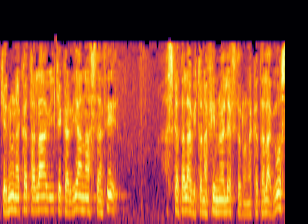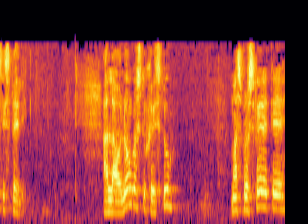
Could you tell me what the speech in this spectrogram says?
και νου να καταλάβει και καρδιά να αισθανθεί ας καταλάβει τον αφήνω ελεύθερο να καταλάβει όσοι θέλει αλλά ο λόγος του Χριστού μας προσφέρεται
